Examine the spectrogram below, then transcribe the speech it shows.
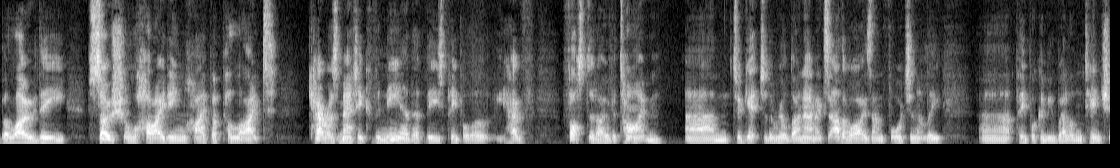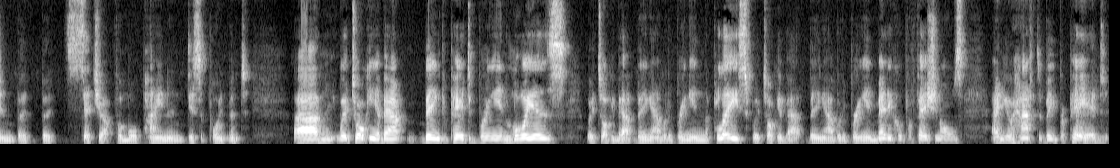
below the social hiding, hyper polite, charismatic veneer that these people have fostered over time um, to get to the real dynamics. Otherwise, unfortunately, uh, people can be well intentioned but, but set you up for more pain and disappointment. Um, we're talking about being prepared to bring in lawyers we're talking about being able to bring in the police. We're talking about being able to bring in medical professionals, and you have to be prepared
